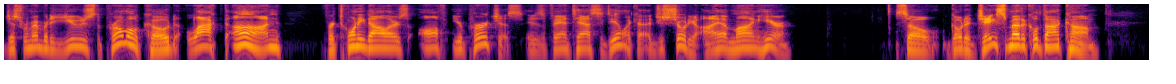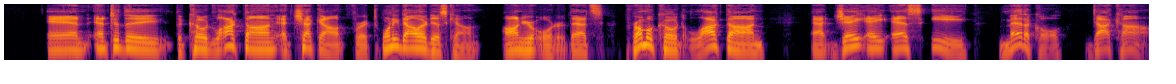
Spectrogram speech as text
just remember to use the promo code locked on for $20 off your purchase. It is a fantastic deal. Like I just showed you, I have mine here. So go to jasemedical.com and enter the, the code locked on at checkout for a $20 discount on your order. That's promo code locked on at J A S E medical.com.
